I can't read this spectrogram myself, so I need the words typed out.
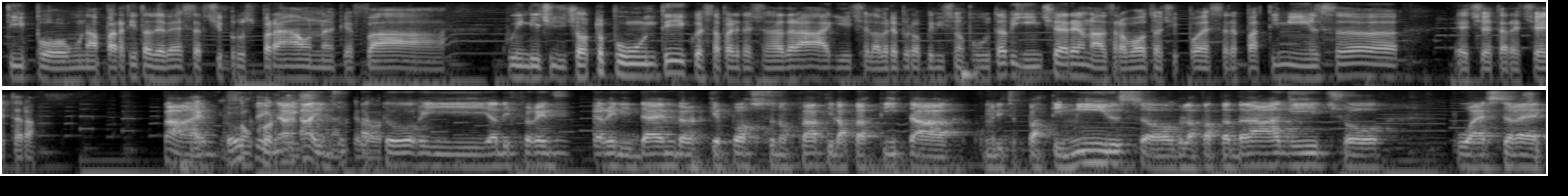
tipo una partita deve esserci Bruce Brown che fa 15-18 punti, questa partita c'è la Draghi, ce l'avrebbero benissimo potuta vincere, un'altra volta ci può essere Patty Mills, eccetera, eccetera. Ma Eh, Brooklyn ha i anche loro. giocatori, a differenza di Denver, che possono farti la partita, come dice Patty Mills, o l'ha fatta Dragic, o può essere.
